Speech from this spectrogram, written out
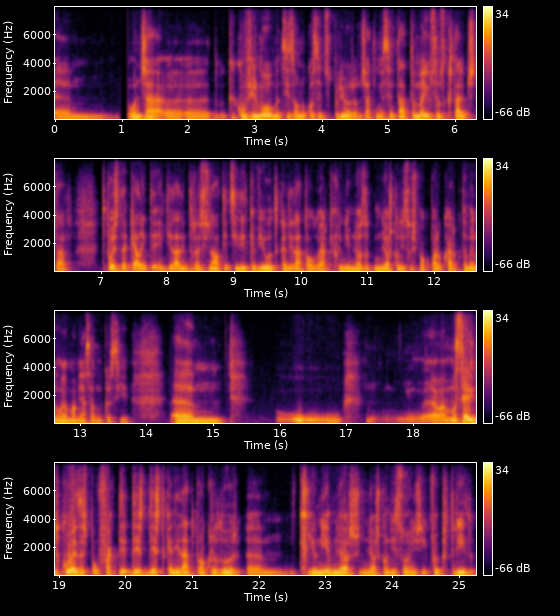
um, onde já uh, uh, que confirmou uma decisão no Conselho Superior, onde já tinha sentado também o seu secretário de Estado, depois daquela entidade internacional ter decidido que havia outro candidato ao lugar que reunia melhores, melhores condições para ocupar o cargo, também não é uma ameaça à democracia. Um, uma série de coisas. Pô. O facto de, deste candidato procurador um, que reunia melhores, melhores condições e que foi preterido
